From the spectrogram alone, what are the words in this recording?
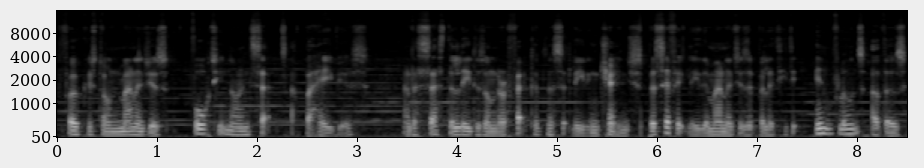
focused on managers' 49 sets of behaviours and assessed the leaders on their effectiveness at leading change, specifically the manager's ability to influence others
